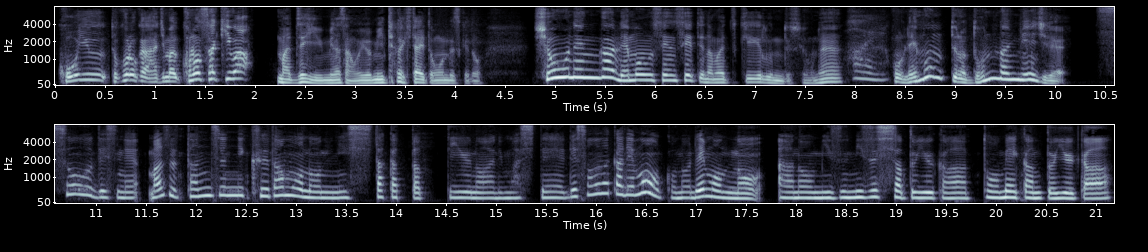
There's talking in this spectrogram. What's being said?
こういうところから始まる。この先はまあぜひ皆さんお読みいただきたいと思うんですけど少年がレモン先生って名前つけるんですよね。はい。このレモンっていうのはどんなイメージで？そうですね。まず単純に果物にしたかったっていうのはありましてでその中でもこのレモンのあのみずみずしさというか透明感というか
